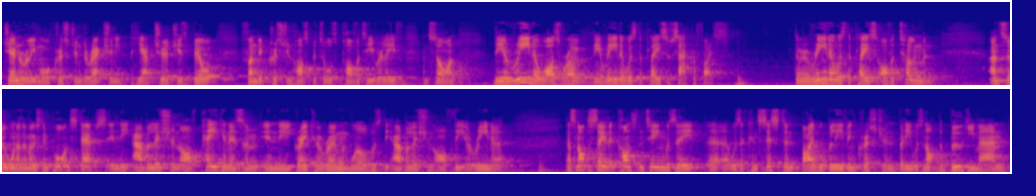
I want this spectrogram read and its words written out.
generally more Christian direction. He, he had churches built, funded Christian hospitals, poverty relief, and so on. The arena was Rome. The arena was the place of sacrifice. The arena was the place of atonement. And so, one of the most important steps in the abolition of paganism in the Greco Roman world was the abolition of the arena. That's not to say that Constantine was a, uh, was a consistent Bible believing Christian, but he was not the boogeyman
